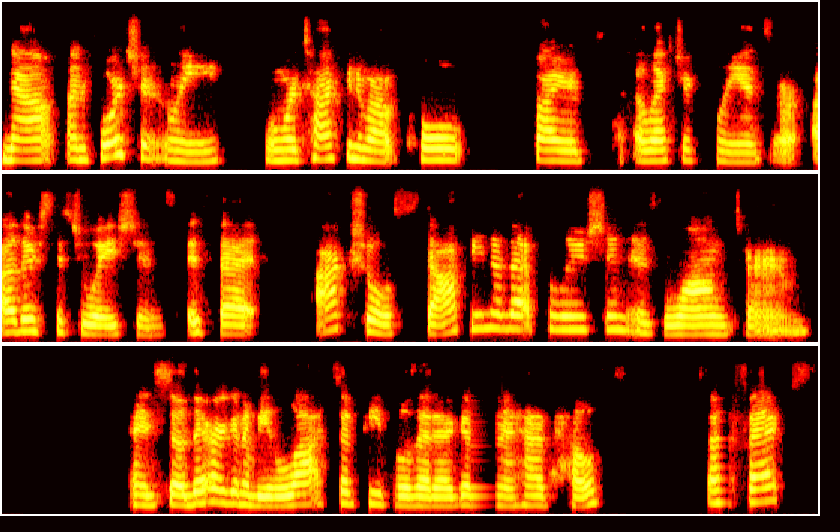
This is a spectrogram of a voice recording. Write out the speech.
Now, unfortunately, when we're talking about coal fired electric plants or other situations is that actual stopping of that pollution is long term. And so there are going to be lots of people that are going to have health effects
